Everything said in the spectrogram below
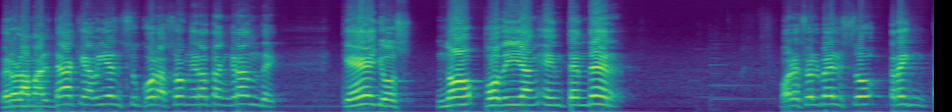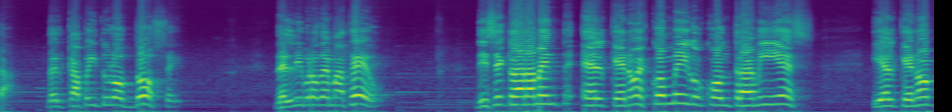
Pero la maldad que había en su corazón era tan grande que ellos no podían entender. Por eso el verso 30 del capítulo 12 del libro de Mateo dice claramente, el que no es conmigo contra mí es, y el que no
